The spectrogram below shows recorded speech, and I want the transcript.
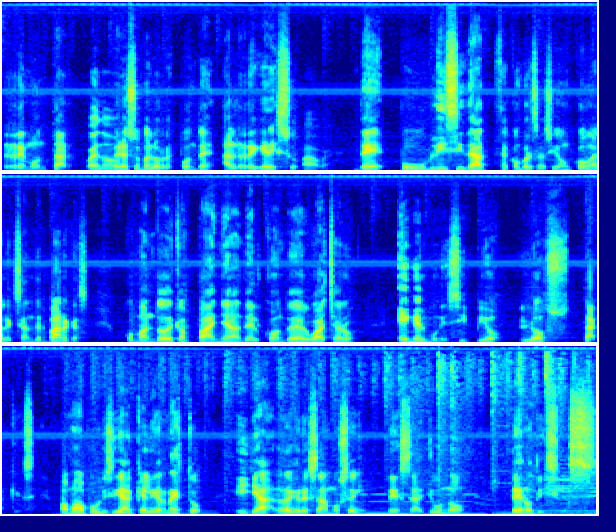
remontar. Bueno. Pero eso me lo responde al regreso ah, bueno. de publicidad, esta conversación con Alexander Vargas, comando de campaña del Conde del Guácharo en el municipio Los Taques. Vamos a publicidad, Kelly Ernesto, y ya regresamos en Desayuno de Noticias.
